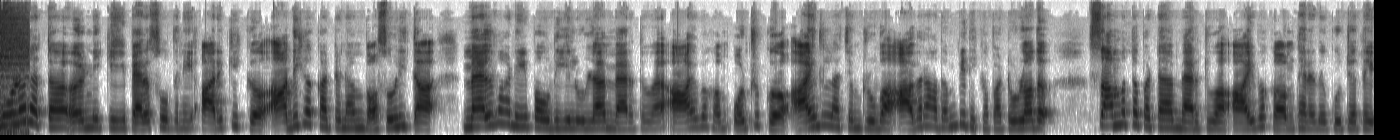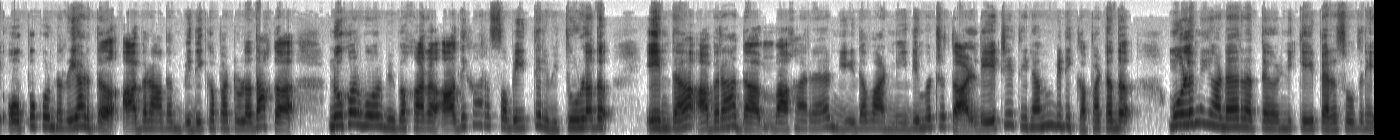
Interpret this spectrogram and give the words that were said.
முழு ரத்த எண்ணிக்கை பரிசோதனை அறிக்கைக்கு அதிக கட்டணம் வசூலித்த மெல்வானி பகுதியில் உள்ள மருத்துவ ஆய்வகம் ஒன்றுக்கு ஐந்து லட்சம் ரூபாய் அபராதம் விதிக்கப்பட்டுள்ளது. சம்பந்தப்பட்ட மருத்துவ ஆய்வகம் தனது குற்றத்தை ஒப்புக்கொண்டதை அடுத்து அபராதம் விதிக்கப்பட்டுள்ளதாக நுகர்வோர் விவகார அதிகார சபை தெரிவித்துள்ளது. இந்த அபராதம் மகர நீதவான் நீதிமன்றத்தால் நேற்றைய தினம் விதிக்கப்பட்டது. முழுமையான இரத்த எண்ணிக்கை பரிசோதனை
